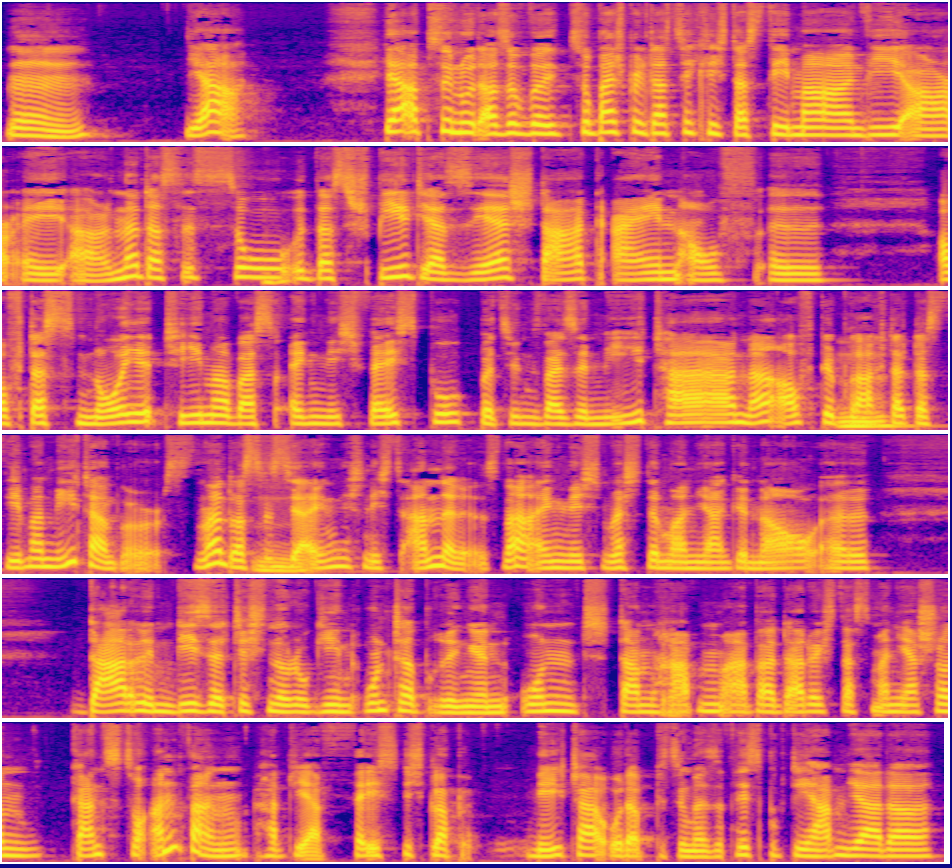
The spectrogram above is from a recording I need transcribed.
Mhm. Ja. Ja, absolut. Also zum Beispiel tatsächlich das Thema VR, AR. Ne? Das ist so, das spielt ja sehr stark ein auf äh, auf das neue Thema, was eigentlich Facebook beziehungsweise Meta ne, aufgebracht mhm. hat, das Thema Metaverse. Ne? Das mhm. ist ja eigentlich nichts anderes. Ne? Eigentlich möchte man ja genau äh, darin diese Technologien unterbringen. Und dann haben aber dadurch, dass man ja schon ganz zu Anfang hat ja Facebook, ich glaube Meta oder beziehungsweise Facebook, die haben ja da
